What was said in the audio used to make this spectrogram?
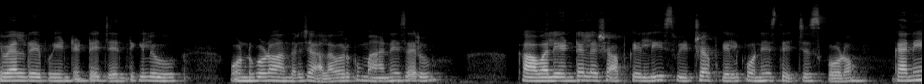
ఇవాళ రేపు ఏంటంటే జంతికలు వండుకోవడం అందరూ చాలా వరకు మానేశారు. కావాలి అంటే అలా షాప్కి వెళ్ళి స్వీట్ షాప్కి వెళ్ళి కొనేసి తెచ్చేసుకోవడం. కానీ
